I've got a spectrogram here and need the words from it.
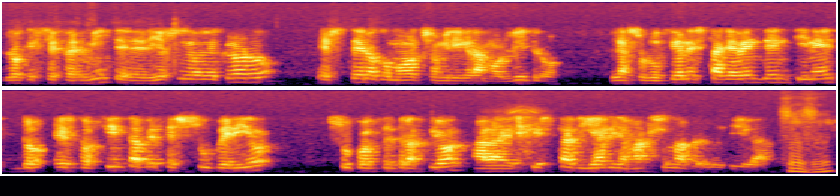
lo que se permite de dióxido de cloro es 0,8 miligramos litro. La solución esta que venden tiene do, es 200 veces superior su concentración a la ingesta diaria máxima permitida. Uh -huh.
